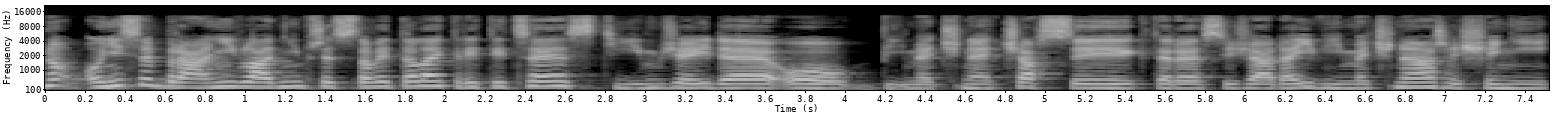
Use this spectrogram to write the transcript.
No, oni se brání vládní představitelé kritice s tím, že jde o výjimečné časy, které si žádají výjimečná řešení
